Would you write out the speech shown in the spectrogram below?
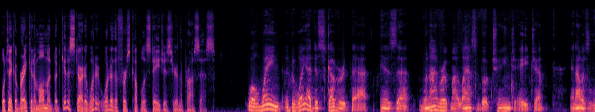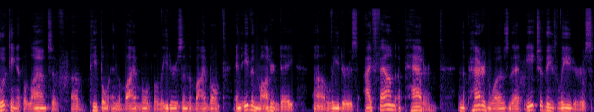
We'll take a break in a moment, but get us started. What are, what are the first couple of stages here in the process? Well, Wayne, the way I discovered that is that when I wrote my last book, Change Agent, and I was looking at the lives of, of people in the Bible, the leaders in the Bible, and even modern day uh, leaders, I found a pattern and the pattern was that each of these leaders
